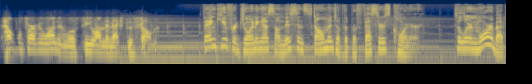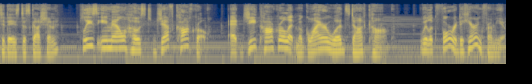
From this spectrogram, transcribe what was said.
helpful for everyone, and we'll see you on the next installment. Thank you for joining us on this installment of the Professor's Corner. To learn more about today's discussion, please email host Geoff Cockrell at gcockrell at mcguirewoods.com. We look forward to hearing from you.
